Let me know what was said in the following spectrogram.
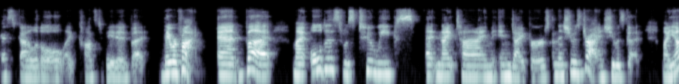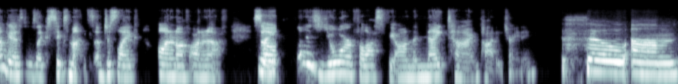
youngest got a little like constipated but they were fine and but my oldest was two weeks at nighttime in diapers, and then she was dry and she was good. My youngest was like six months of just like on and off, on and off. So, right. what is your philosophy on the nighttime potty training? So, um,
